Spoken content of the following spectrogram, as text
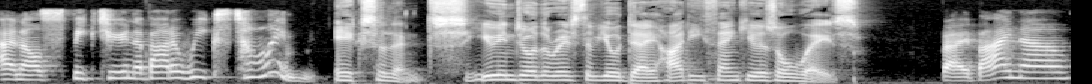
And I'll speak to you in about a week's time. Excellent. You enjoy the rest of your day. Heidi, thank you as always. Bye bye now.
